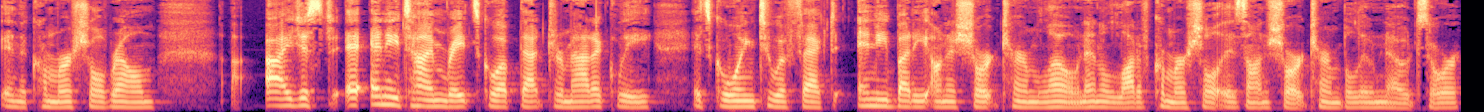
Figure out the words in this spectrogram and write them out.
in the commercial realm. I just, anytime rates go up that dramatically, it's going to affect anybody on a short term loan. And a lot of commercial is on short term balloon notes or,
